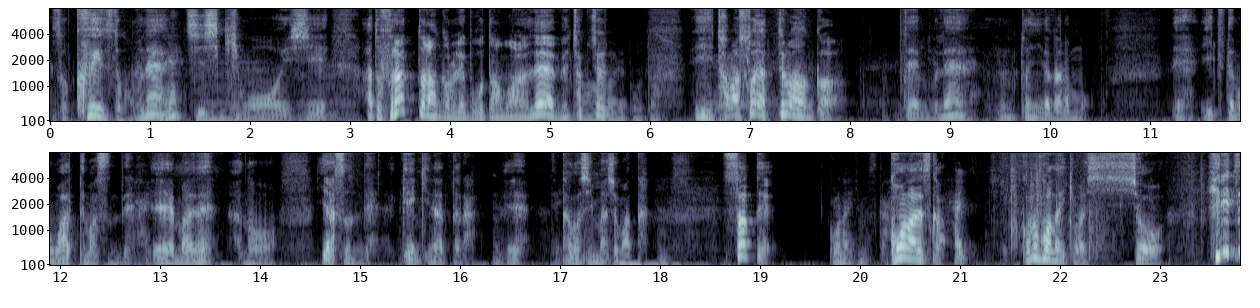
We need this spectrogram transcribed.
そうクイズとかもねね。知識も多いし、あとフラットなんかのレポーターもあれね。めちゃくちゃいい楽しそうやってるわなんか。全部ね本当に。だからもう、ね、いつでも待ってますんで、えーまあねあの休んで元気になったら、えー楽しみましょうまた、さてコーナーいきますか。コーナーですか、はい。このコーナー行きましょう。比率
